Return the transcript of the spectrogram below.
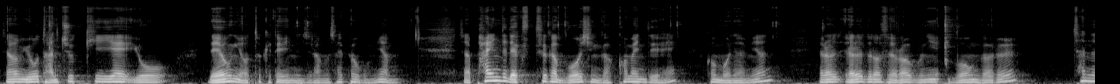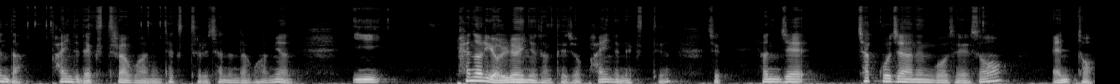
자, 그럼 이 단축키의 이 내용이 어떻게 되어 있는지를 한번 살펴보면 자, find next가 무엇인가 커맨드에 그건 뭐냐면 예를, 예를 들어서 여러분이 무언가를 찾는다 find next라고 하는 텍스트를 찾는다고 하면 이 패널이 열려있는 상태죠. find next 즉 현재 찾고자 하는 것에서 enter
